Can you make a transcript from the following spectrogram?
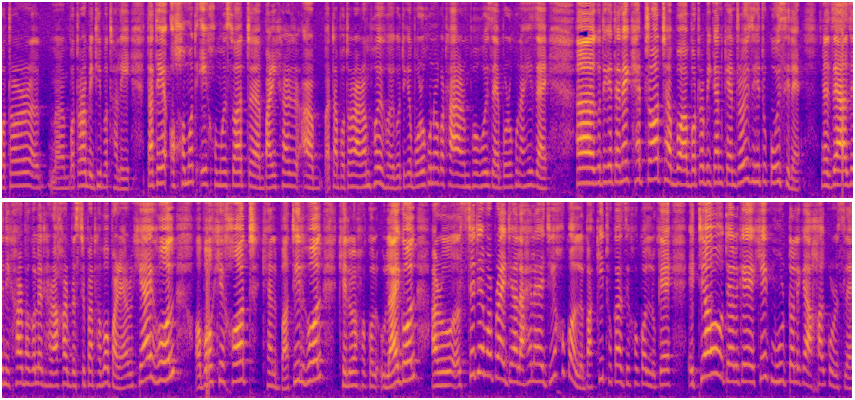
বতৰ বতৰৰ বিধি পথালি। তাতে অসমত এই সময়ছোৱাত বাৰিষাৰ এটা বতৰ আৰম্ভই হয়। গতিকে বৰষুণৰ কথা আৰম্ভ হৈ যায় বৰষুণ আহি যায়। গতিকে তেনে ক্ষেত্ৰত বতৰ বিজ্ঞান কেন্দ্ৰই যিহেতু কৈছিলে যে আজি নিশাৰ ভাগলৈ ধাৰাসাৰ বৃষ্টিপাত হ'ব পাৰে। আৰু সেয়াই হ'ল অৱশেষত খেল বাতিল হ'ল খেলুৱৈসকল ওলাই গ'ল। আৰু ষ্টেডিয়ামৰ পৰা এতিয়া লাহে লাহে যিসকল বাকী থকা যিসকল লোকে এতিয়াও তেওঁলোকে শেষ মুহূৰ্তলৈকে আশা কৰিছিলে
